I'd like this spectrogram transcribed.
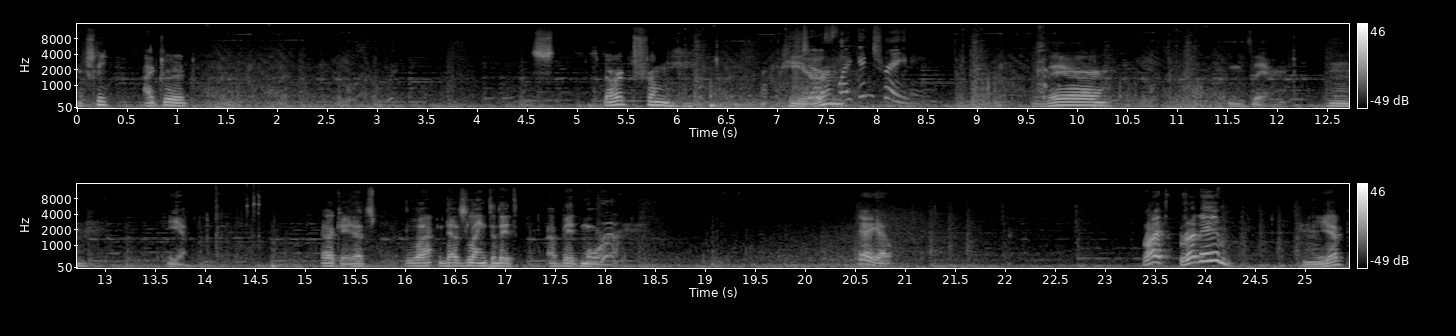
Actually, I could s- start from he- here, Just like in training. there, there. Hmm. Yeah. Okay, that's that's lengthened it a bit more. There you go. Right, ready? Yep.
